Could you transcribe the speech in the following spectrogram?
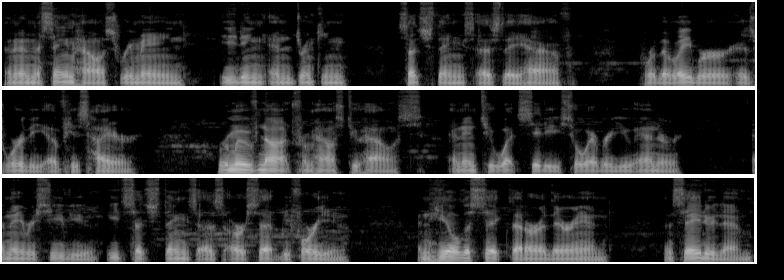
And in the same house remain, eating and drinking such things as they have, for the laborer is worthy of his hire. Remove not from house to house, and into what city soever you enter, and they receive you, eat such things as are set before you, and heal the sick that are therein and say to them,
